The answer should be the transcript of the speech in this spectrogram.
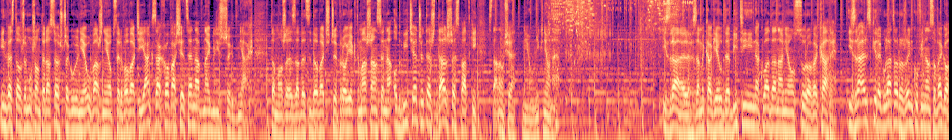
Inwestorzy muszą teraz szczególnie uważnie obserwować, jak zachowa się cena w najbliższych dniach. To może zadecydować, czy projekt ma szansę na odbicie, czy też dalsze spadki staną się nieuniknione. Izrael zamyka giełdę Bitin i nakłada na nią surowe kary. Izraelski regulator rynku finansowego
